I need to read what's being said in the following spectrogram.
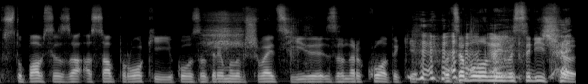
вступався за Асап Рокі, якого затримали в Швеції за наркотики. Оце була найвеселіша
